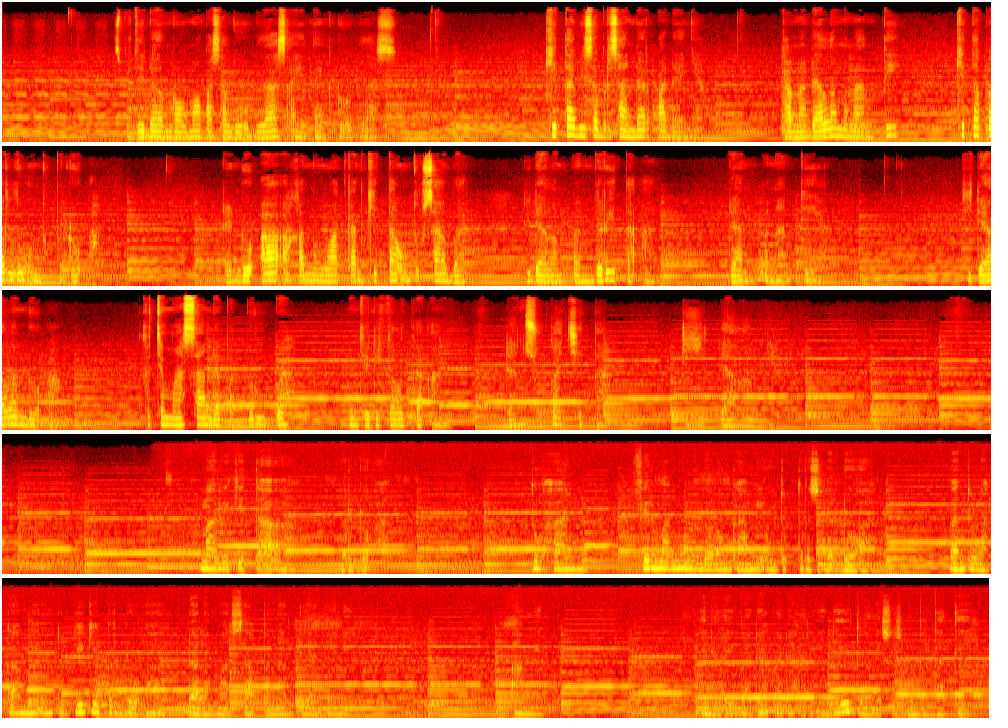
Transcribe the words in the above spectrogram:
Seperti dalam Roma pasal 12 ayat yang ke-12. Kita bisa bersandar padanya karena dalam menanti kita perlu untuk berdoa. Dan doa akan menguatkan kita untuk sabar di dalam penderitaan dan penantian. Di dalam doa, kecemasan dapat berubah menjadi kelegaan dan sukacita di dalamnya. Mari kita berdoa. Tuhan, firman-Mu mendorong kami untuk terus berdoa. Bantulah kami untuk gigih berdoa dalam masa penantian ini. Amin. Inilah ibadah pada hari ini. Tuhan Yesus memberkati.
